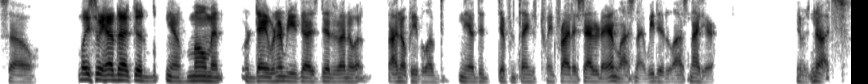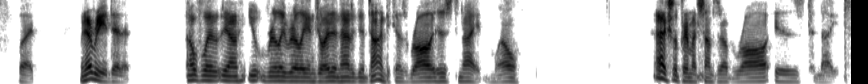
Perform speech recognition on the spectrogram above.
So at least we had that good, you know, moment or day whenever you guys did it. I know I know people have you know did different things between Friday, Saturday, and last night. We did it last night here. It was nuts, but whenever you did it, hopefully know you really really enjoyed it and had a good time because Raw is tonight. Well, actually, pretty much sums it up. Raw is tonight.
